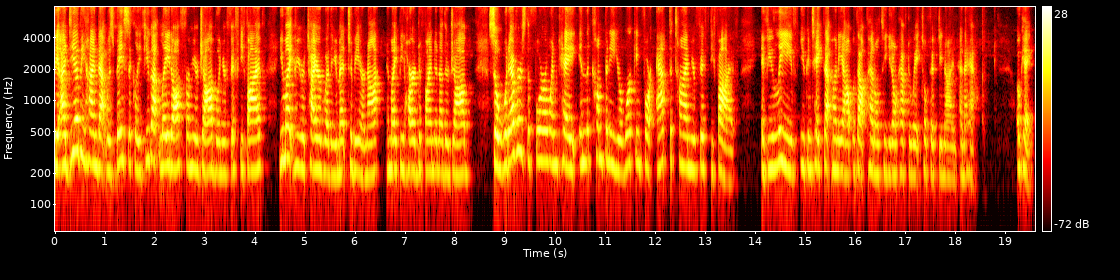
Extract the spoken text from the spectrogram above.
The idea behind that was basically if you got laid off from your job when you're 55, you might be retired whether you meant to be or not. It might be hard to find another job. So whatever's the 401k in the company you're working for at the time you're 55, if you leave, you can take that money out without penalty. You don't have to wait till 59 and a half. Okay.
